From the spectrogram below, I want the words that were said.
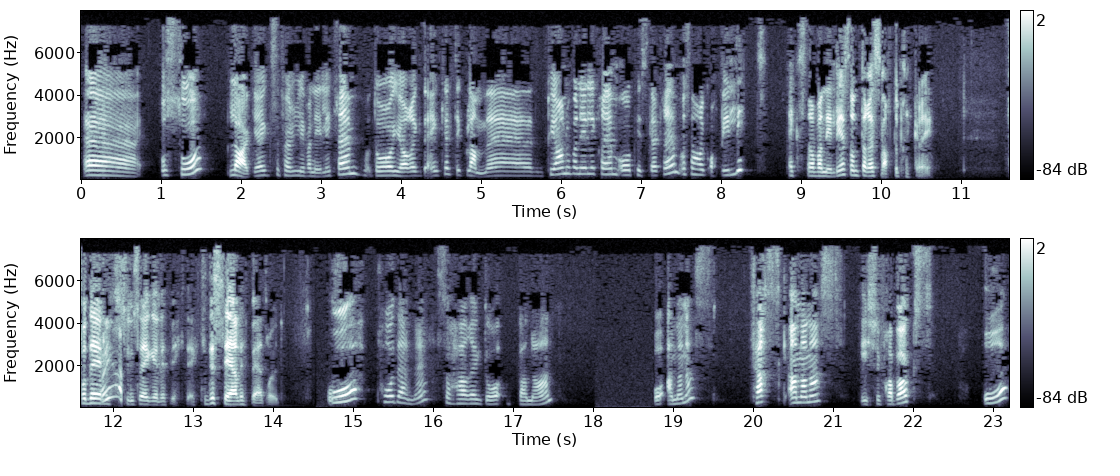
Eh, og så lager jeg selvfølgelig vaniljekrem. og Da gjør jeg det enkelt. Jeg blander piano-vaniljekrem og piska krem, og så har jeg oppi litt ekstra vanilje, sånn at det er svarte prikker i. For det oh, ja. syns jeg er litt viktig. Det ser litt bedre ut. Og på denne så har jeg da banan og ananas. Fersk ananas ikke fra boks. Og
